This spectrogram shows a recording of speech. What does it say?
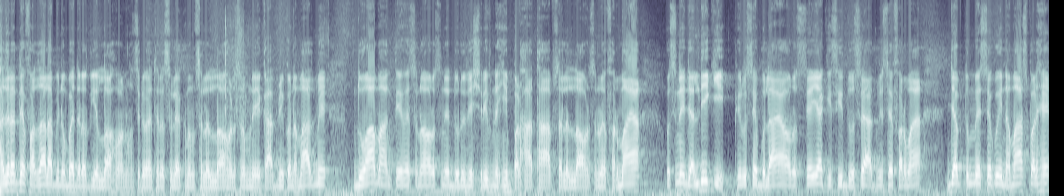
حضرت فضالہ بن عبید رضی اللہ عنہ سے روایت رسول اکرم صلی اللہ علیہ وسلم نے ایک آدمی کو نماز میں دعا مانگتے ہوئے سنا اور اس نے درود شریف نہیں پڑھا تھا۔ آپ صلی اللہ علیہ وسلم نے فرمایا، اس نے جلدی کی، پھر اسے بلایا اور اس سے یا کسی دوسرے آدمی سے فرمایا، جب تم میں سے کوئی نماز پڑھے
